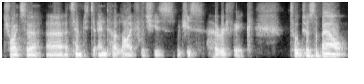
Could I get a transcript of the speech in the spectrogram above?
tried to uh, attempted to end her life which is which is horrific. Talk to us about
